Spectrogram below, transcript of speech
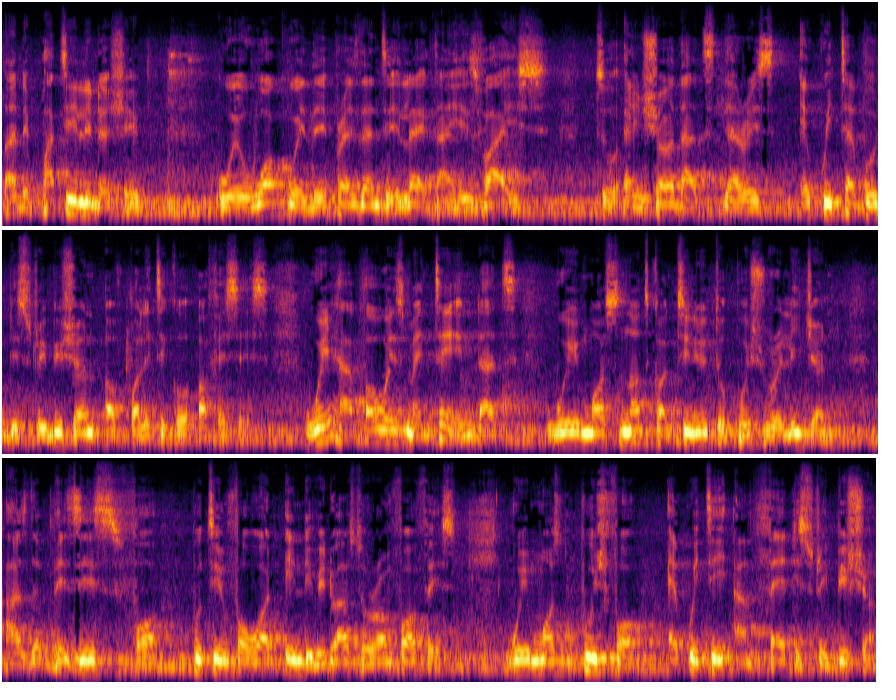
that the party leadership will work with the president elect and his vice to ensure that there is equitable distribution of political offices. We have always maintained that we must not continue to push religion as the basis for putting forward individuals to run for office. We must push for equity and fair distribution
